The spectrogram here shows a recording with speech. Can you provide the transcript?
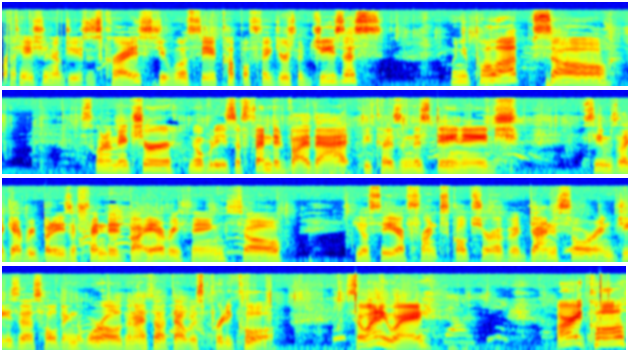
representation of Jesus Christ. You will see a couple figures of Jesus when you pull up, so just want to make sure nobody's offended by that because in this day and age, it seems like everybody's offended by everything. So you'll see a front sculpture of a dinosaur and Jesus holding the world, and I thought that was pretty cool. So anyway, all right, Cole.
